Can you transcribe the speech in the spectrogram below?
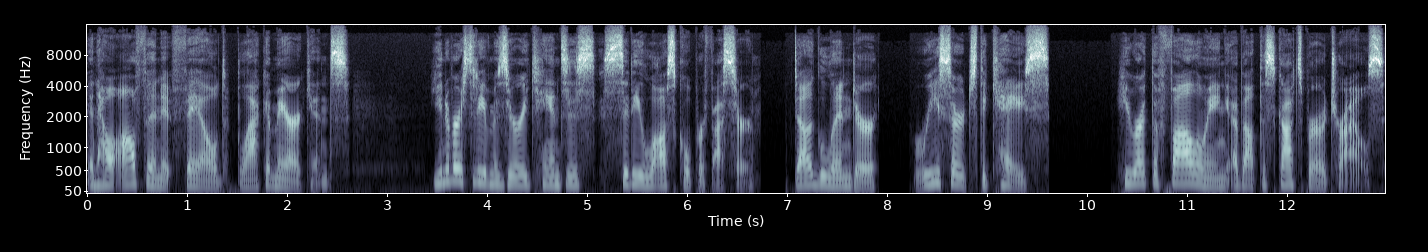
and how often it failed Black Americans. University of Missouri Kansas City Law School professor Doug Linder researched the case he wrote the following about the Scottsboro trials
